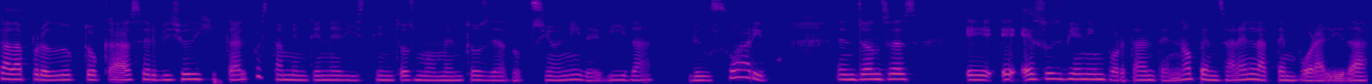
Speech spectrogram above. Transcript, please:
cada producto, cada servicio digital, pues también tiene distintos momentos de adopción y de vida de usuario. Entonces, eh, e, eso es bien importante, ¿no? Pensar en la temporalidad.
